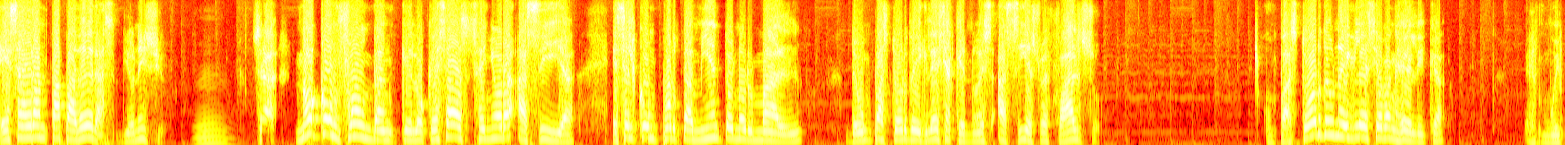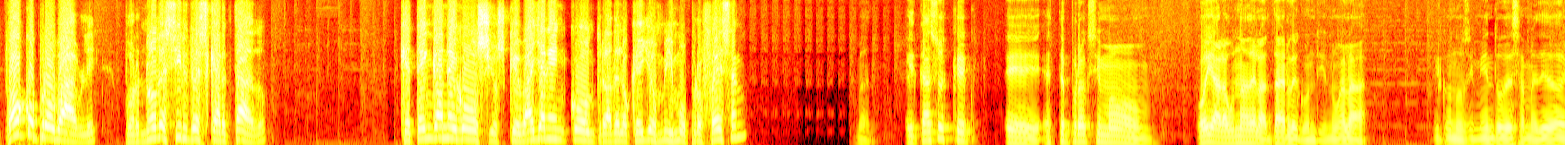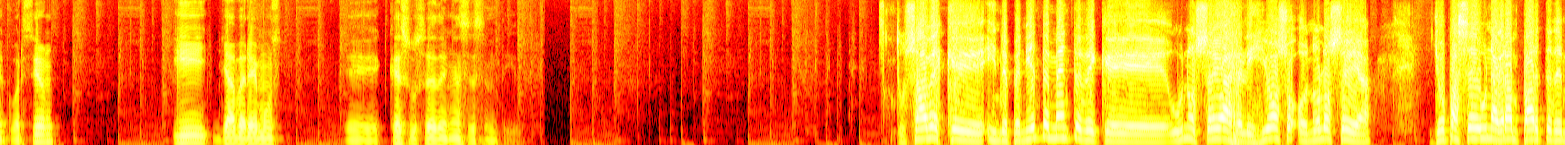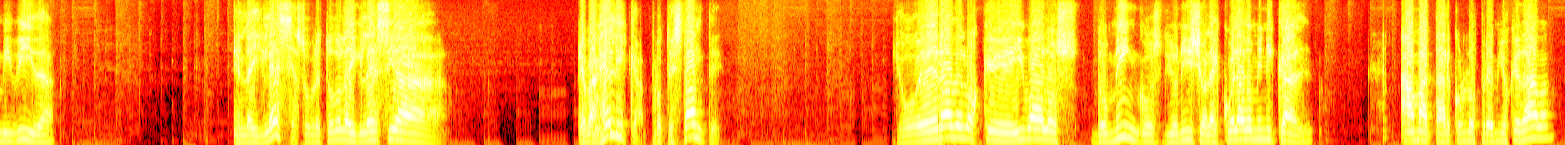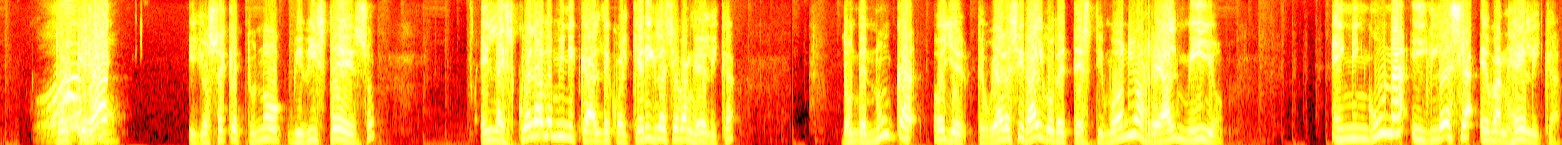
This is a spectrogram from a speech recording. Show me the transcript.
esas eran tapaderas, Dionisio. Mm. O sea, no confundan que lo que esa señora hacía es el comportamiento normal de un pastor de iglesia, que no es así, eso es falso. Un pastor de una iglesia evangélica es muy poco probable, por no decir descartado, que tenga negocios que vayan en contra de lo que ellos mismos profesan. Bueno, el caso es que eh, este próximo, hoy a la una de la tarde, continúa la, el conocimiento de esa medida de coerción y ya veremos eh, qué sucede en ese sentido. Tú sabes que independientemente de que uno sea religioso o no lo sea, yo pasé una gran parte de mi vida en la iglesia, sobre todo la iglesia evangélica, protestante. Yo era de los que iba a los domingos, Dionisio, a la escuela dominical, a matar con los premios que daban. Porque, y yo sé que tú no viviste eso, en la escuela dominical de cualquier iglesia evangélica, donde nunca, oye, te voy a decir algo de testimonio real mío. En ninguna iglesia evangélica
